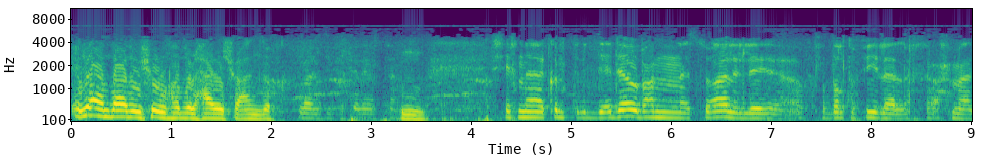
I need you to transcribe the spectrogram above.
الآن بقى بنشوف أبو الحارث شو عنده. الله. شيخنا كنت بدي أجاوب عن السؤال اللي تفضلت فيه للأخ أحمد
